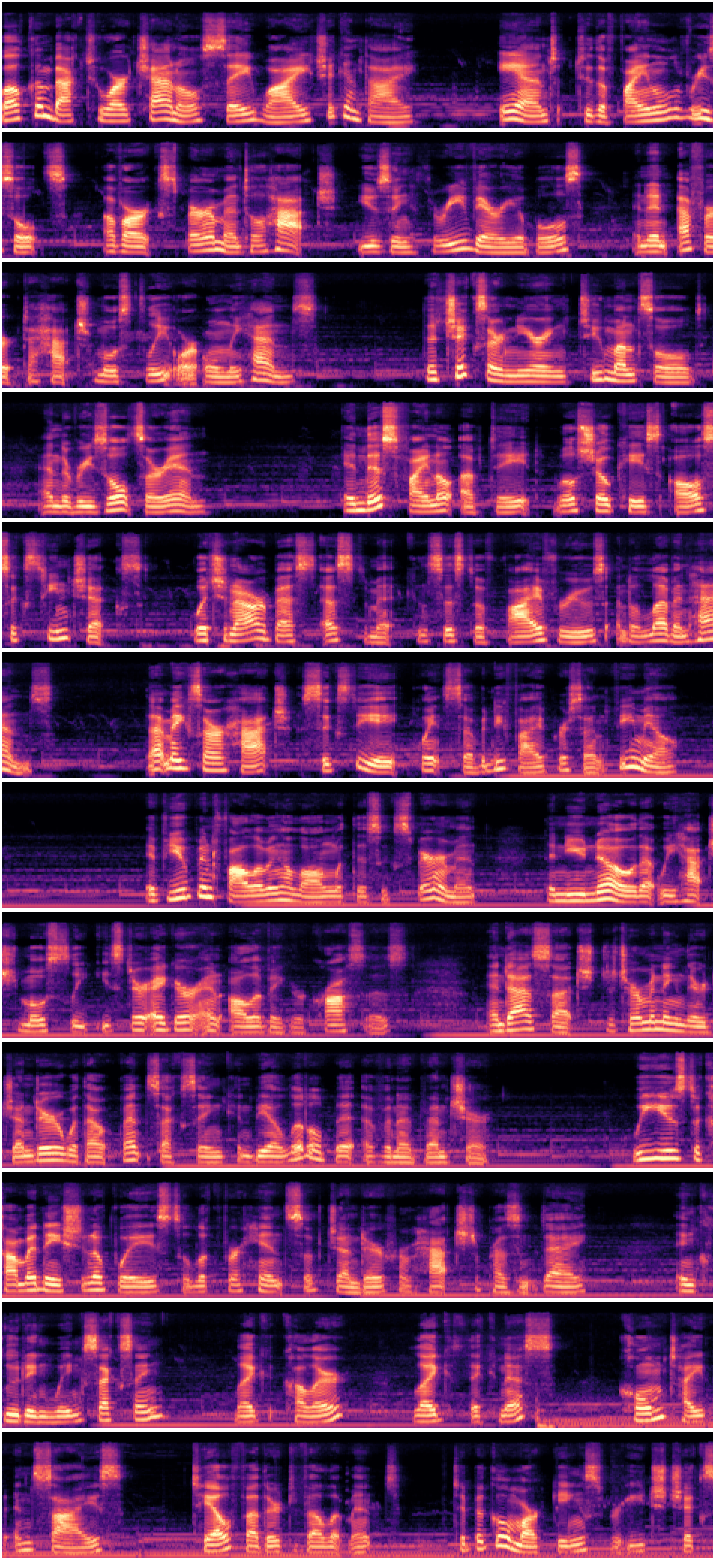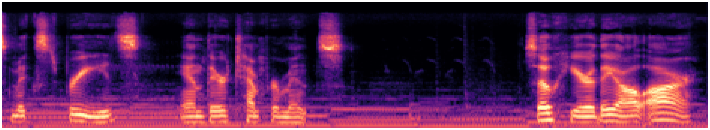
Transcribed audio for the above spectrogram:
Welcome back to our channel, Say Why Chicken Thigh, and to the final results of our experimental hatch using three variables in an effort to hatch mostly or only hens. The chicks are nearing two months old, and the results are in. In this final update, we'll showcase all 16 chicks, which in our best estimate consist of 5 roos and 11 hens. That makes our hatch 68.75% female. If you've been following along with this experiment, then you know that we hatched mostly Easter egger and olive egger crosses, and as such, determining their gender without vent sexing can be a little bit of an adventure. We used a combination of ways to look for hints of gender from hatch to present day, including wing sexing, leg color, leg thickness, comb type and size, tail feather development, typical markings for each chick's mixed breeds, and their temperaments. So here they all are.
